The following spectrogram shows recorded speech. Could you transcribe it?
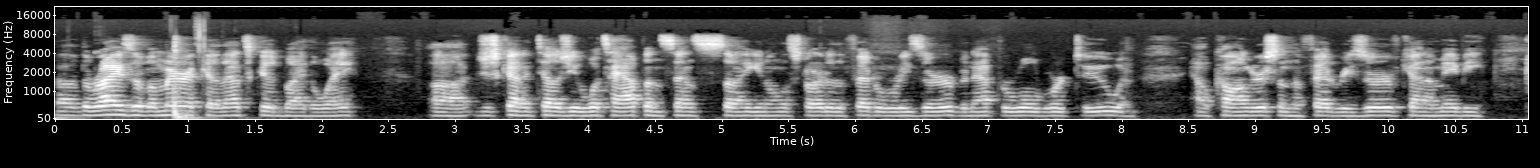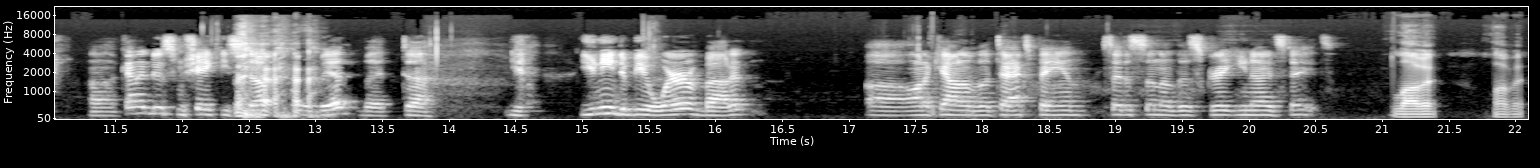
Uh, the Rise of America, that's good, by the way. Uh, just kind of tells you what's happened since uh, you know the start of the Federal Reserve and after World War II, and how Congress and the Fed Reserve kind of maybe uh, kind of do some shaky stuff a little bit, but uh, you, you need to be aware about it uh, on account of a tax-paying citizen of this great United States. Love it, love it.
